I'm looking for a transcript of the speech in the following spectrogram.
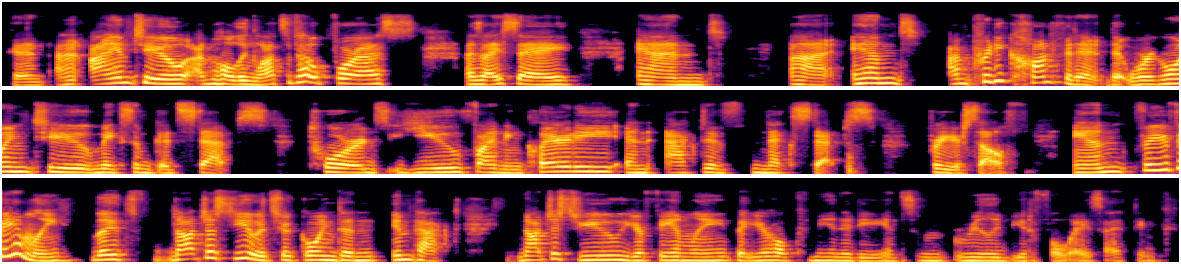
Good. I, I am too. I'm holding lots of hope for us, as I say. And uh, and I'm pretty confident that we're going to make some good steps towards you finding clarity and active next steps for yourself and for your family. It's not just you, it's going to impact not just you, your family, but your whole community in some really beautiful ways, I think.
